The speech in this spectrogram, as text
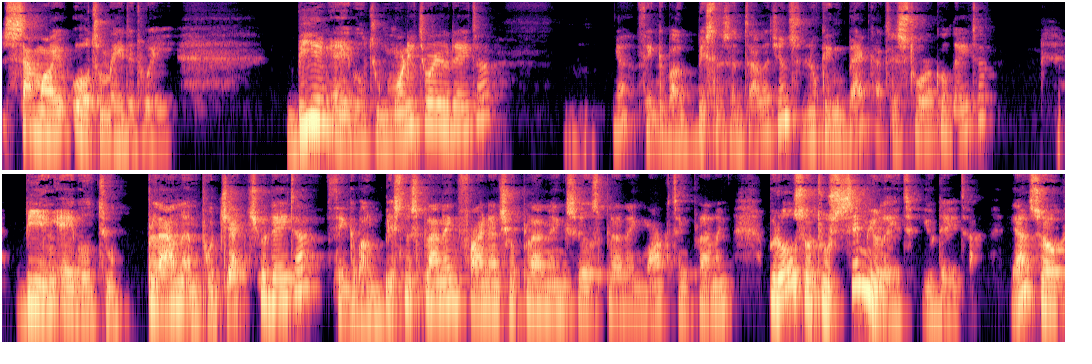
semi automated way being able to monitor your data. Yeah, think about business intelligence, looking back at historical data, being able to plan and project your data. Think about business planning, financial planning, sales planning, marketing planning, but also to simulate your data. Yeah, so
